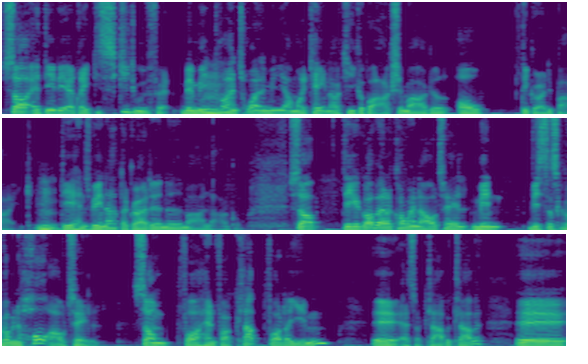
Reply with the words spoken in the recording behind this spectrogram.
så er det der et rigtig skidt udfald. Men mindre mm. han tror, at almindelige amerikanere kigger på aktiemarkedet, og det gør de bare ikke. Mm. Det er hans venner, der gør det nede i Mar-a-Lago. Så det kan godt være, der kommer en aftale, men hvis der skal komme en hård aftale, som får, han får klap for derhjemme, øh, altså klappe, klappe, øh,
